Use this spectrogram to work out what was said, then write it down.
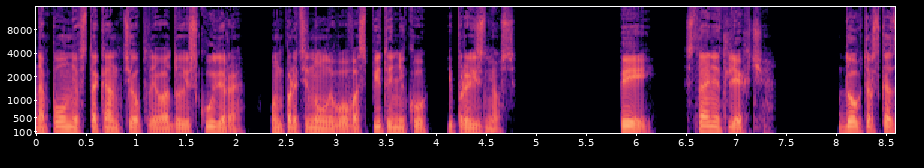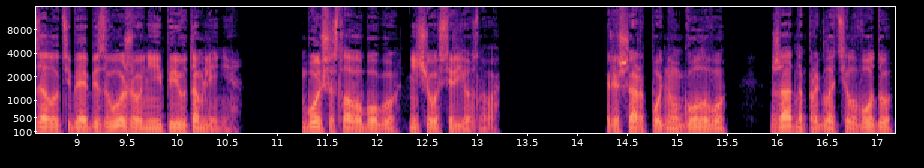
Наполнив стакан теплой водой из кулера, он протянул его воспитаннику и произнес. «Пей, станет легче. Доктор сказал, у тебя обезвоживание и переутомление. Больше, слава богу, ничего серьезного». Ришар поднял голову, жадно проглотил воду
